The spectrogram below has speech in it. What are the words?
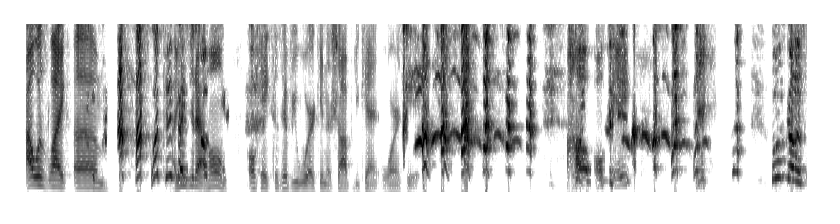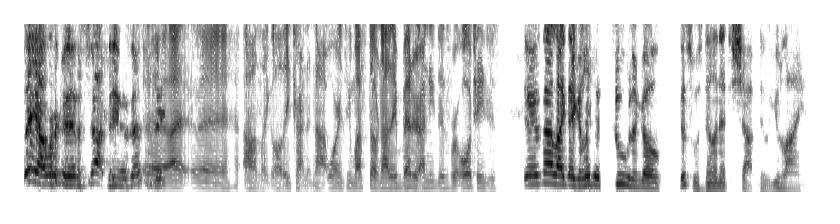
I was like, "Um, what did I use it at home." Okay, because if you work in a shop, you can't warranty it. oh, okay. Who's gonna say I work in a shop then? That's the Uh, thing. I, uh, I was like, "Oh, they trying to not warranty my stuff. Now they better. I need this for oil changes." Yeah, it's not like they can look at the tool and go, "This was done at the shop, dude. You lying."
